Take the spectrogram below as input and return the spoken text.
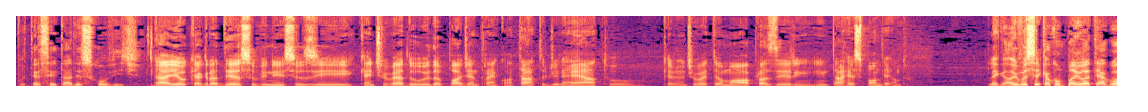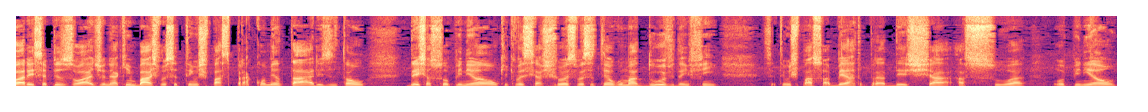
por ter aceitado esse convite. Ah, eu que agradeço, Vinícius, e quem tiver dúvida pode entrar em contato direto, que a gente vai ter o maior prazer em, estar respondendo. Legal. E você que acompanhou até agora esse episódio, né? Aqui embaixo você tem um espaço para comentários, então deixa a sua opinião, o que, que você achou, se você tem alguma dúvida, enfim, você tem um espaço aberto para deixar a sua opinião.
